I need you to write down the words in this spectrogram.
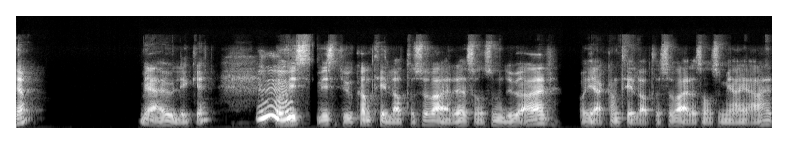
Ja. Vi er ulike. Og Mm. hvis, hvis du kan tillates å være sånn som du er, og jeg kan tillates å være sånn som jeg er,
